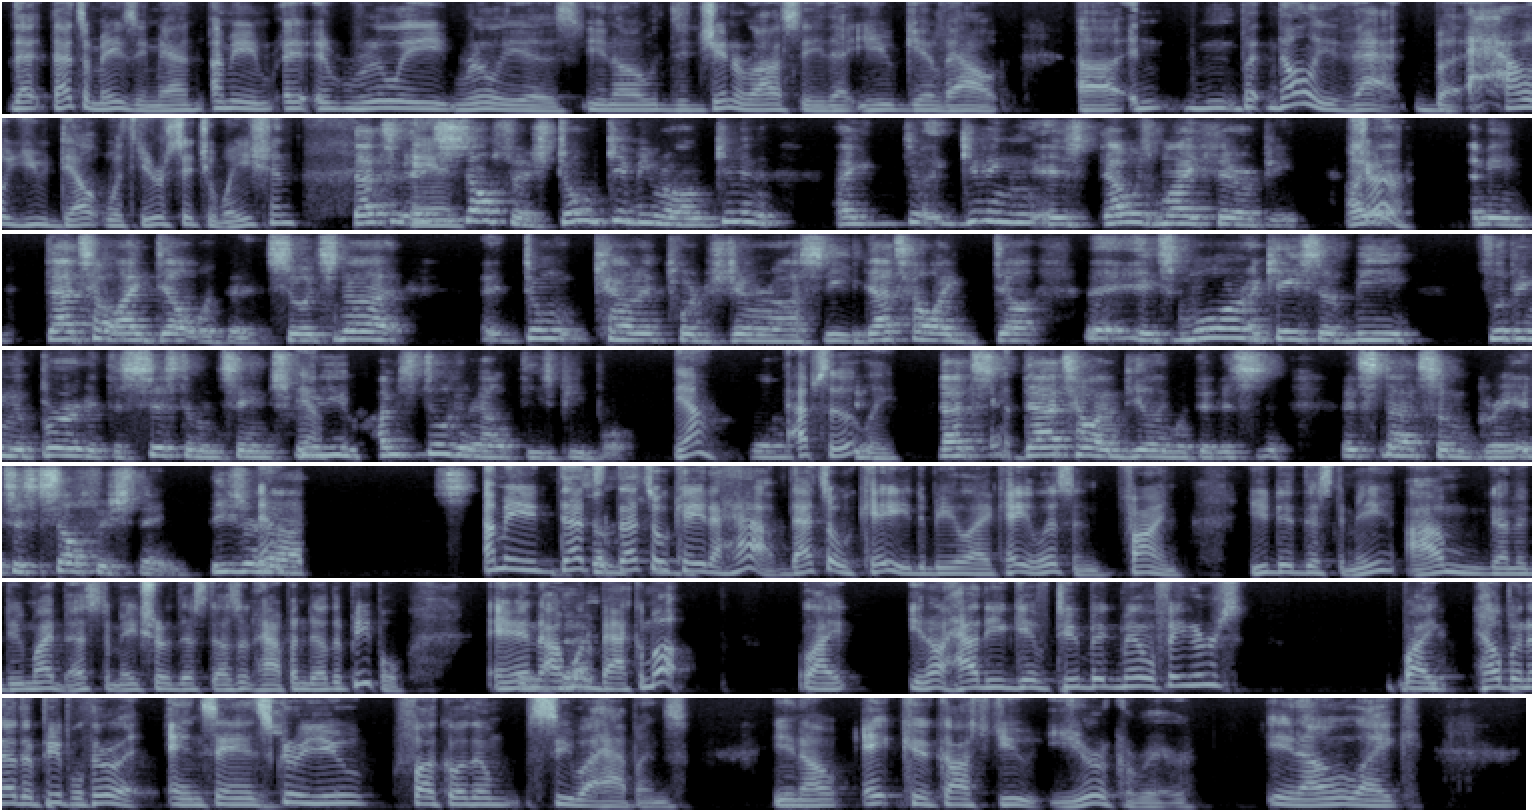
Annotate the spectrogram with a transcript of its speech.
that that's amazing, man. I mean, it, it really, really is. You know, the generosity that you give out. Uh, and but not only that, but how you dealt with your situation. That's And- it's selfish. Don't get me wrong. Giving I giving is that was my therapy. I- Sure. I mean, that's how I dealt with it. So it's not, don't count it towards generosity. That's how I dealt. It's more a case of me flipping the bird at the system and saying, screw Yeah. you, I'm still going to help these people. Yeah. You know, Absolutely. That's, that's how I'm dealing with it. It's, it's not some great, it's a selfish thing. These are Yeah. not, I mean, that's that's okay to have. That's okay to be like, hey, listen, fine, you did this to me. I'm gonna do my best to make sure this doesn't happen to other people, and I'm gonna back them up. Like, you know, how do you give two big middle fingers? By helping other people through it and saying, screw you, fuck with them, see what happens. You know, it could cost you your career. You know, like,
